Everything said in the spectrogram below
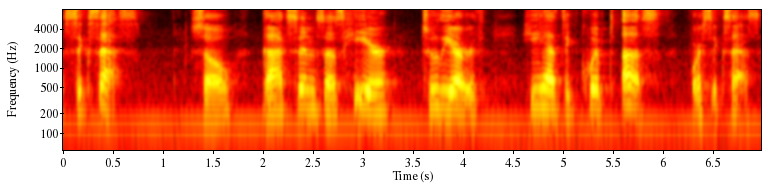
success. So God sends us here to the earth. He has equipped us for success.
